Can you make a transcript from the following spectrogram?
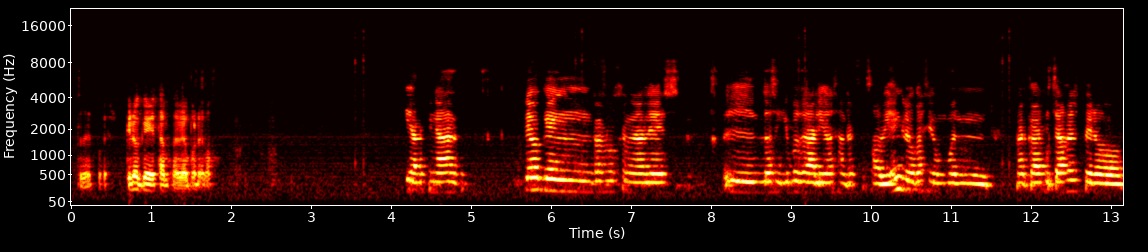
Entonces, pues creo que estamos todavía por debajo. Y al final, creo que en rasgos generales los equipos de la liga se han reforzado bien. Creo que ha sido un buen mercado de fichajes, pero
